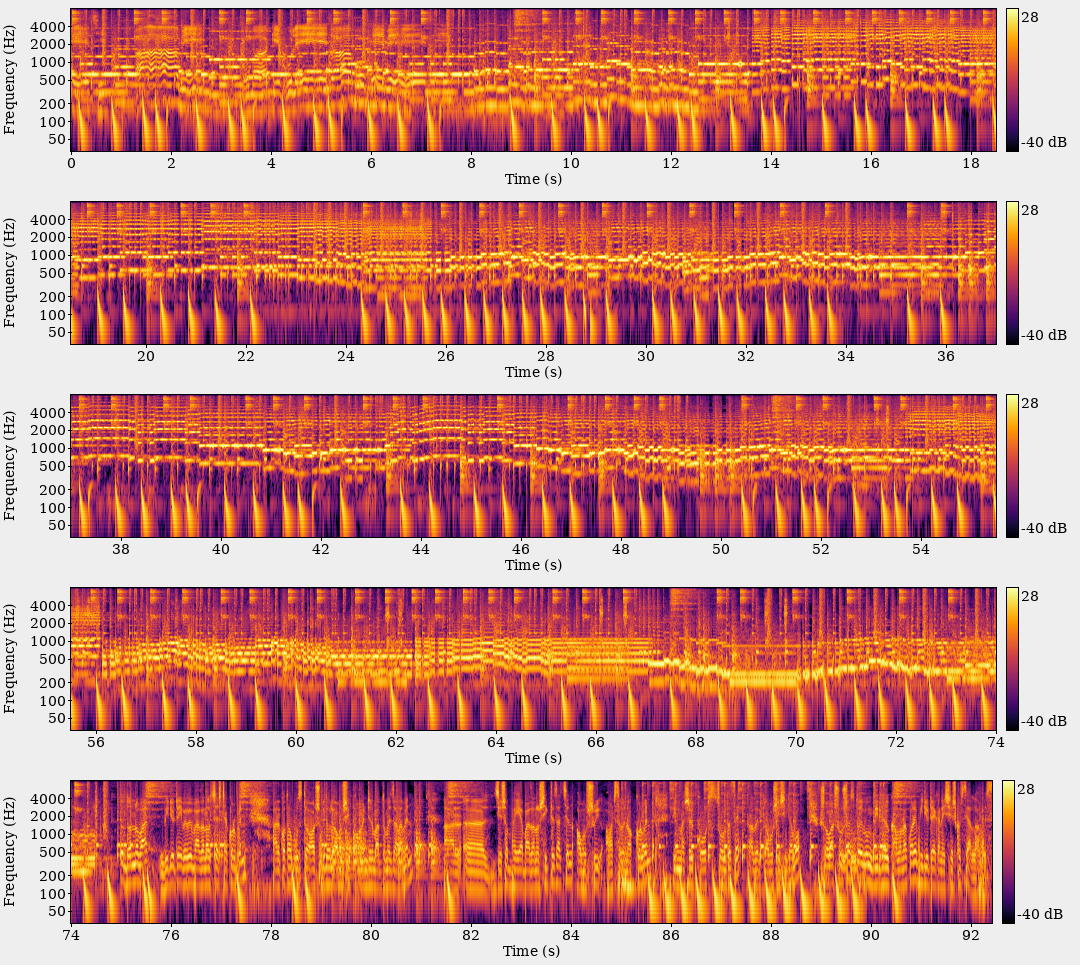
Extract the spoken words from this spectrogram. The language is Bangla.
ভেবেছি আমি তোমাকে ভুলে যাব ভেবেছি। তো ধন্যবাদ। ভিডিওটা এইভাবে বাজানোর চেষ্টা করবেন। আর কোথাও বুঝতে অসুবিধা হলে অবশ্যই কমেন্টের মাধ্যমে জানাবেন। আর যেসব ভাইয়া বাজানো শিখতে চাচ্ছেন, অবশ্যই হোয়াটসঅ্যাপে নক করবেন। তিন মাসের কোর্স চলতেছে, তাদেরকে অবশ্যই শেখাবো। সবার সুস্বাস্থ্য এবং দীর্ঘায়ু কামনা করে ভিডিওটা এখানে শেষ করছি। আল্লাহ হাফেজ।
